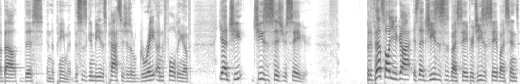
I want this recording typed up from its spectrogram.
about this in the payment. This is going to be this passage is a great unfolding of, yeah, G- Jesus is your Savior. But if that's all you got is that Jesus is my Savior, Jesus saved my sins,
